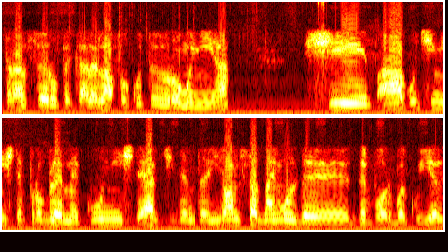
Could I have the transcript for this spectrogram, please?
transferul pe care l-a făcut în România și a avut și niște probleme cu niște accidente. Eu am stat mai mult de, de vorbă cu el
